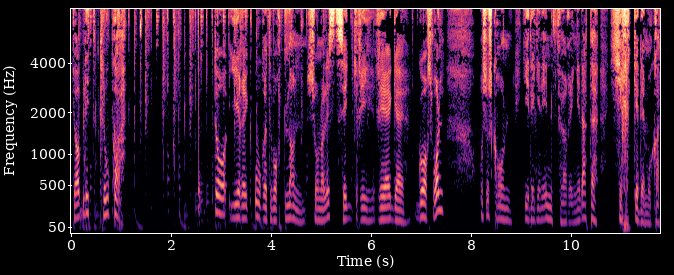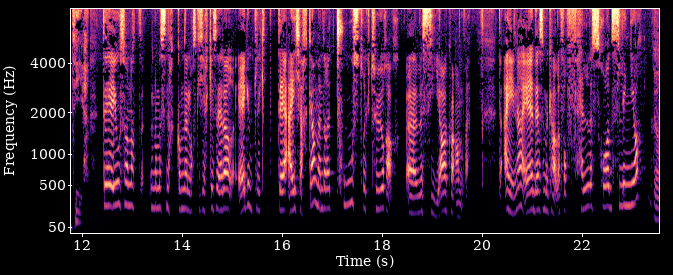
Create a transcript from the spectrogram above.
du har blitt klokere. Da gir jeg ordet til Vårt Land-journalist Sigrid Rege Gårdsvold, og så skal hun gi deg en innføring i dette kirkedemokratiet. Det er jo sånn at Når vi snakker om Den norske kirke, så er det egentlig det er ei kirke, men det er to strukturer eh, ved sida av hverandre. Det ene er det som vi kaller for fellesrådslinja. Ja.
